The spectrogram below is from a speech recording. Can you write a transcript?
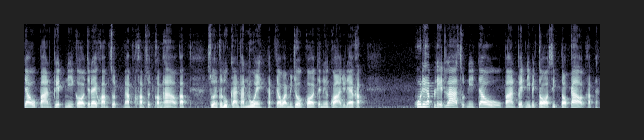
เจ้าปานเพชรนี่ก็จะได้ความสดนะครับความสดความห้าวครับ ส่วนกระดูกการพันมวยครับเจ้าวันมิโชก็จะเหนือกว่าอยู่แล้วครับคู่นี้ครับเลทล่าสุดนี่เจ้าปานเพชรนี่เป็นต่อ 10 ต่อ9ครับนะ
